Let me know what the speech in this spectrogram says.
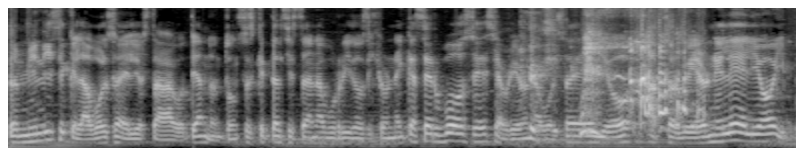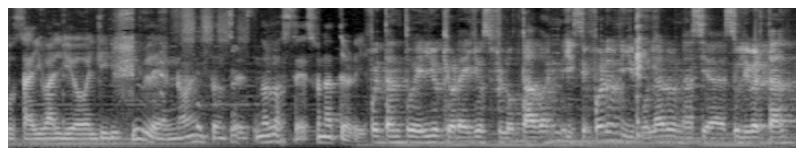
También dice que la bolsa de helio estaba goteando. Entonces, ¿qué tal si estaban aburridos? Dijeron, hay que hacer voces. Y abrieron la bolsa de helio, absorbieron el helio y pues ahí valió el dirigible, ¿no? Entonces, no lo sé, es una teoría. Fue tanto helio que ahora ellos flotaban y se fueron y volaron hacia su libertad.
